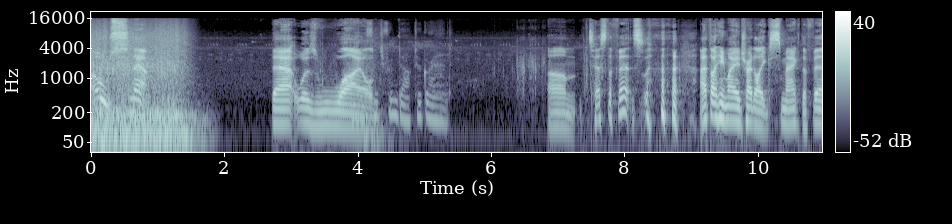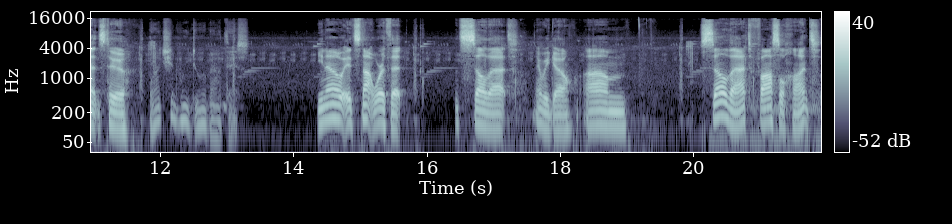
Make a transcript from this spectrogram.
Oh, snap! That was wild. Message from Dr. Grant. Um, test the fence. I thought he might have tried to like smack the fence too. What should we do about this? You know, it's not worth it. Let's sell that. There we go. Um, sell that. Fossil hunt.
